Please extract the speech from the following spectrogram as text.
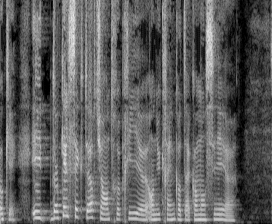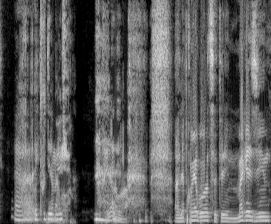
Ok. Et dans quel secteur tu as entrepris euh, en Ukraine quand tu as commencé euh, au tout début? Rien à voir. la première boîte, c'était une magazine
